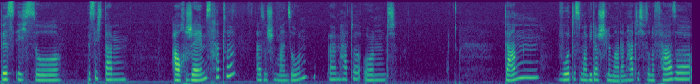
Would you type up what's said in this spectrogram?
bis ich so, bis ich dann auch James hatte, also schon meinen Sohn ähm, hatte. Und dann wurde es mal wieder schlimmer. Dann hatte ich so eine Phase,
